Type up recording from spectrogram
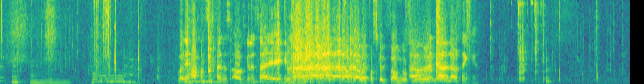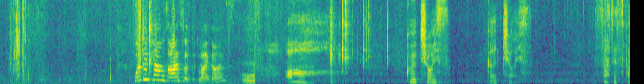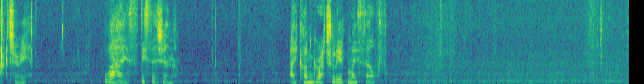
Well, you have some suspenders, I was gonna say. I've got a leopard skin thong though if you want Uh, that. no, no, thank you. What do clowns' eyes look like, guys? Good choice. Good choice. Satisfactory. Wise decision. I congratulate myself.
